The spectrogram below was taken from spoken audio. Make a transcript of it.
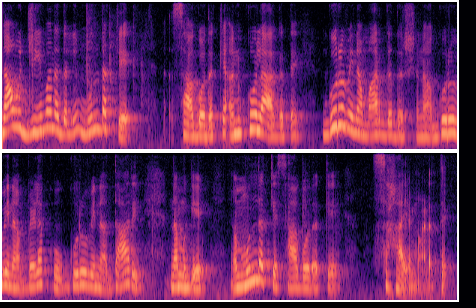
ನಾವು ಜೀವನದಲ್ಲಿ ಮುಂದಕ್ಕೆ ಸಾಗೋದಕ್ಕೆ ಅನುಕೂಲ ಆಗುತ್ತೆ. ಗುರುವಿನ ಮಾರ್ಗದರ್ಶನ, ಗುರುವಿನ ಬೆಳಕು, ಗುರುವಿನ ದಾರಿ ನಮಗೆ ಮುಂದಕ್ಕೆ ಸಾಗೋದಕ್ಕೆ ಸಹಾಯ ಮಾಡುತ್ತೆ.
